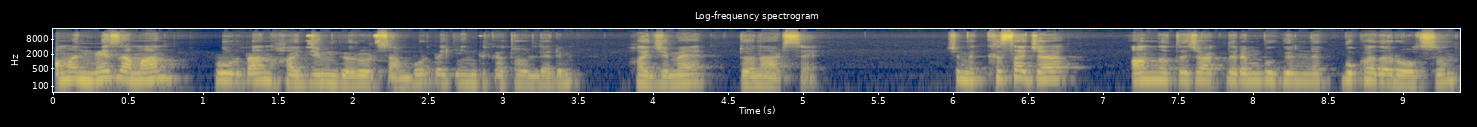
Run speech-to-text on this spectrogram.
Ama ne zaman buradan hacim görürsem, buradaki indikatörlerim hacime dönerse. Şimdi kısaca anlatacaklarım bugünlük bu kadar olsun.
